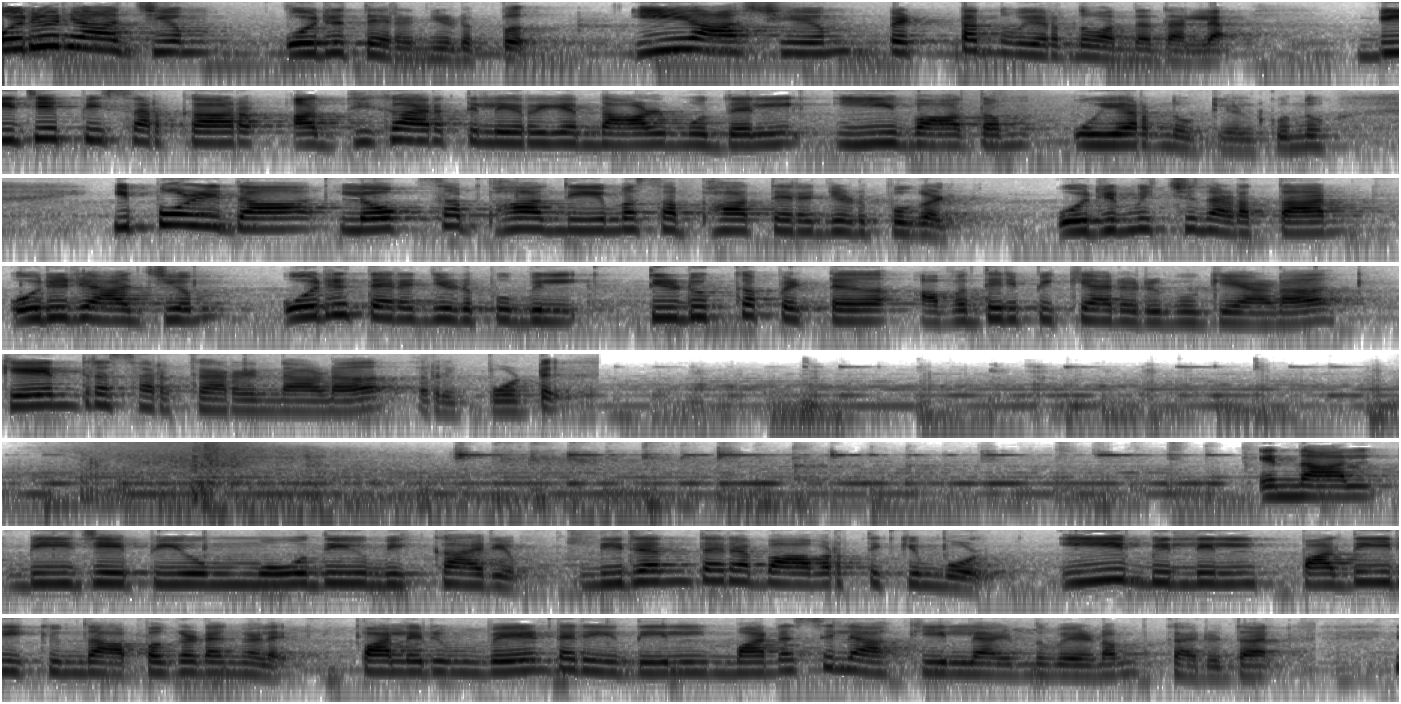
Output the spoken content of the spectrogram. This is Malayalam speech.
ഒരു രാജ്യം ഒരു തെരഞ്ഞെടുപ്പ്. ഈ ആശയം പെട്ടെന്ന് ഉയർന്നു വന്നതല്ല. ബി ജെ പി സർക്കാർ അധികാരത്തിലേറിയ നാൾ മുതൽ ഈ വാദം ഉയർന്നു കേൾക്കുന്നു. ഇപ്പോഴിതാ ലോക്സഭാ നിയമസഭാ തെരഞ്ഞെടുപ്പുകൾ ഒരുമിച്ച് നടത്താൻ ഒരു രാജ്യം ഒരു തെരഞ്ഞെടുപ്പ് ബിൽ തിടുക്കപ്പെട്ട് അവതരിപ്പിക്കാനൊരുങ്ങുകയാണ് കേന്ദ്ര സർക്കാർ എന്നാണ് റിപ്പോർട്ട്. എന്നാൽ ബി ജെ പിയും മോദിയും ഇക്കാര്യം നിരന്തരം ആവർത്തിക്കുമ്പോൾ ഈ ബില്ലിൽ പതിയിരിക്കുന്ന അപകടങ്ങളെ പലരും വേണ്ട രീതിയിൽ മനസ്സിലാക്കിയില്ല എന്ന് വേണം കരുതാൻ.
